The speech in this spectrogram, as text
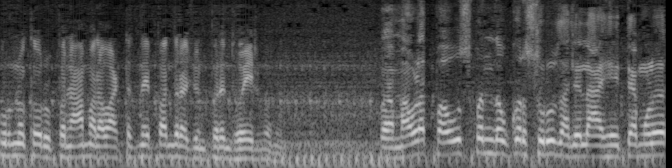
पूर्ण करू पण आम्हाला वाटत नाही पंधरा जून पर्यंत होईल म्हणून. मावळात पाऊस पण लवकर सुरू झालेला आहे त्यामुळं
